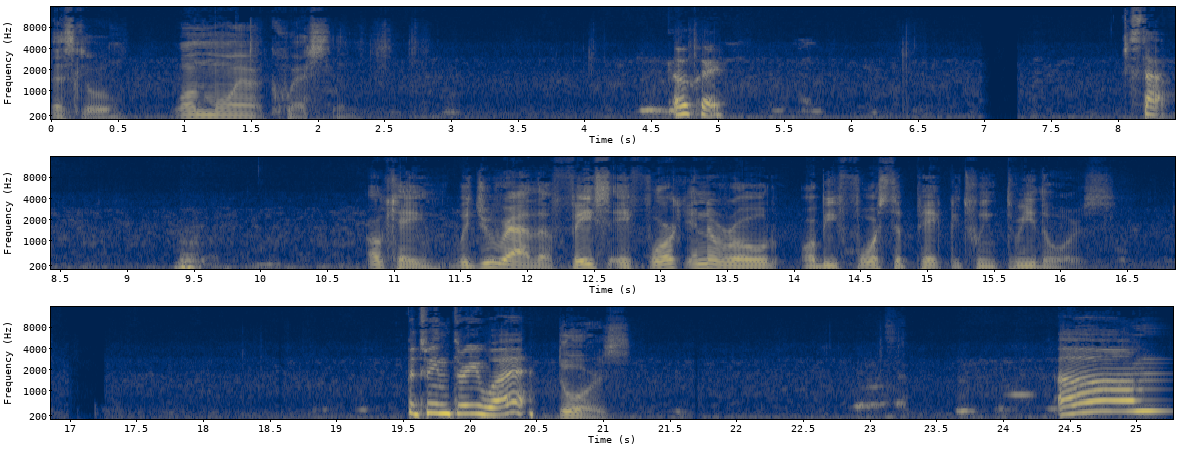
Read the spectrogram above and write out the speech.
let's go. One more question. okay. Stop. Okay, would you rather face a fork in the road or be forced to pick between three doors? Between three what? Doors. Um.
